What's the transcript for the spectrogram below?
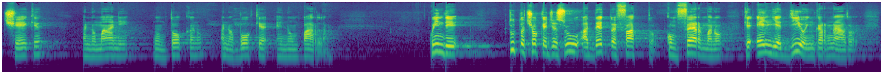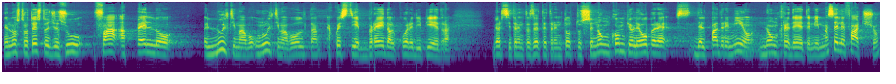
cieche, hanno mani, non toccano, hanno bocche e non parlano. Quindi tutto ciò che Gesù ha detto e fatto confermano che Egli è Dio incarnato. Nel nostro testo Gesù fa appello un'ultima volta a questi ebrei dal cuore di pietra, versi 37 e 38, se non compio le opere del Padre mio, non credetemi, ma se le faccio,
